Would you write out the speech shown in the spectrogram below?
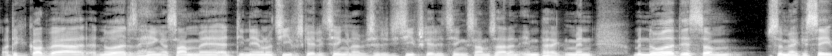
Og det kan godt være, at, at noget af det så hænger sammen med, at de nævner 10 forskellige ting, og når vi sætter de 10 forskellige ting sammen, så er der en impact. Men, men noget af det, som, som jeg kan se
